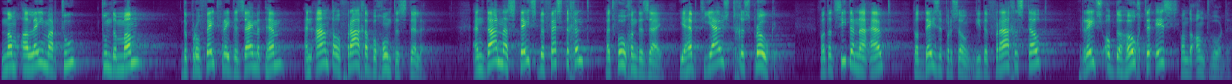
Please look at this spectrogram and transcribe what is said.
nam alleen maar toe toen de man, de profeet vrede zij met hem, een aantal vragen begon te stellen. En daarna steeds bevestigend het volgende zei. Je hebt juist gesproken. Want het ziet ernaar uit dat deze persoon die de vragen stelt, reeds op de hoogte is van de antwoorden.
